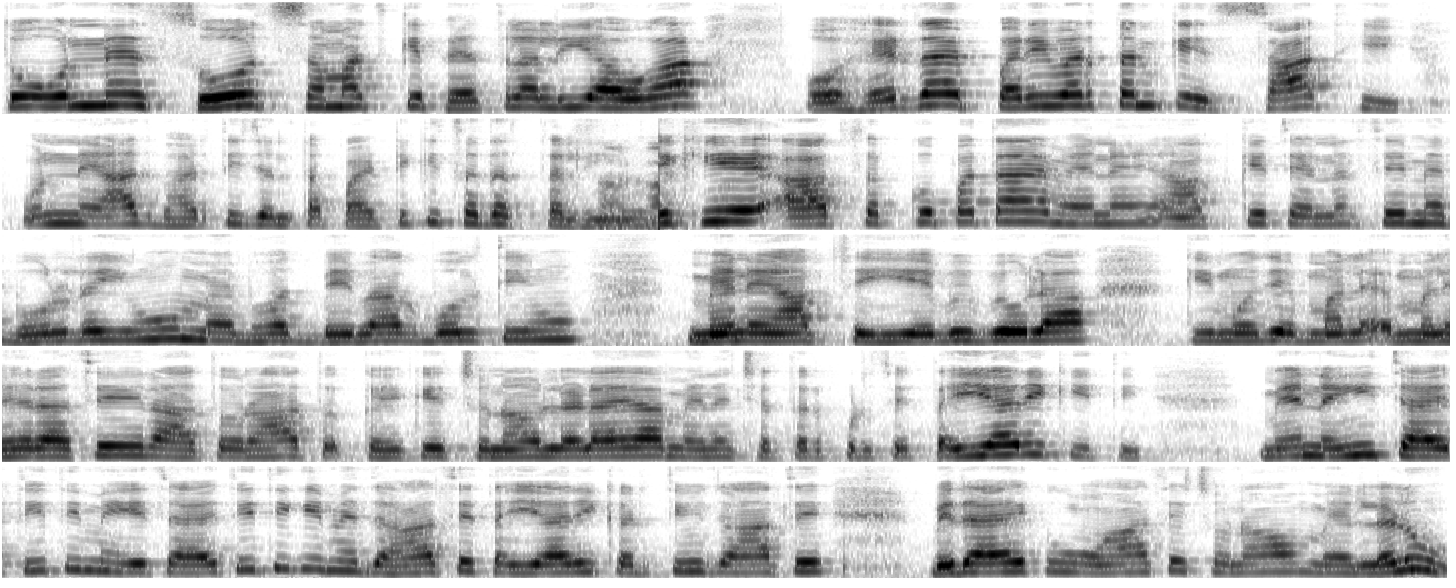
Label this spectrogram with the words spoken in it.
तो उनने सोच समझ के फैसला लिया होगा। और हृदय परिवर्तन के साथ ही उनने आज भारतीय जनता पार्टी की सदस्यता ली। देखिए आप सबको पता है मैंने आपके चैनल से मैं बोल रही हूँ मैं बहुत बेबाक बोलती हूँ। मैंने आपसे ये भी बोला कि मुझे मल मलहरा से रातों रात कह के चुनाव लड़ाया मैंने छतरपुर से तैयारी की थी। मैं नहीं चाहती थी मैं ये चाहती थी कि मैं जहाँ से तैयारी करती हूँ जहाँ से विधायक हूँ वहाँ से चुनाव मैं लड़ूँ।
